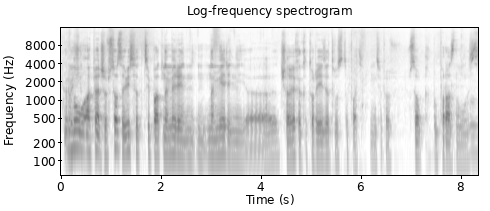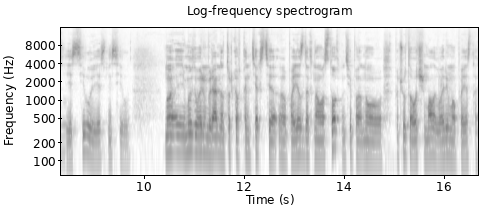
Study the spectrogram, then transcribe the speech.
коротше, Ну, опять же, все зависит типа от намерений, намерений э, человека, который едет выступать. Ну, типа, все как бы по-разному. Есть силы, есть не силы. Но и мы говорим реально только в контексте э, поездок на восток, ну, типа, ну, почему-то очень мало говорим о поездках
